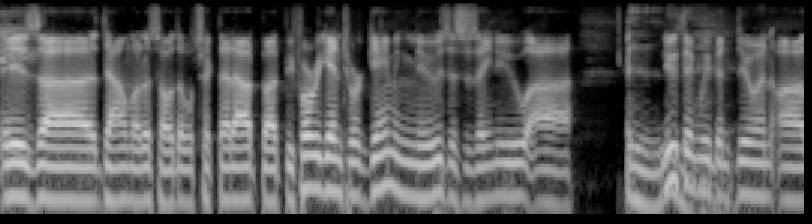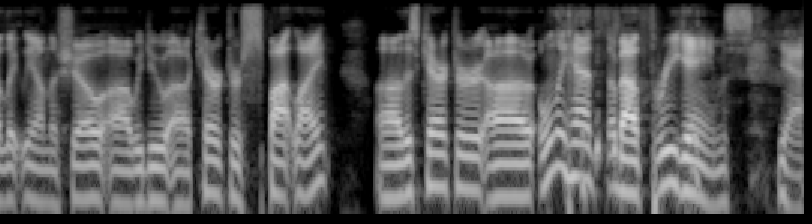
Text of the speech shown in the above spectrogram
is uh, downloaded, so I'll double check that out. But before we get into our gaming news, this is a new uh, new thing we've been doing uh, lately on the show. Uh, we do a character spotlight. Uh, this character uh, only had about three games. Yeah,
